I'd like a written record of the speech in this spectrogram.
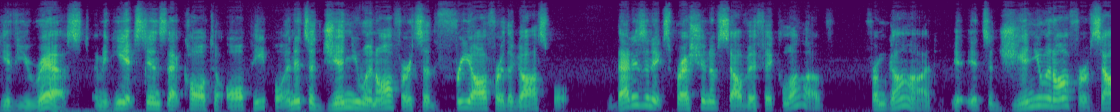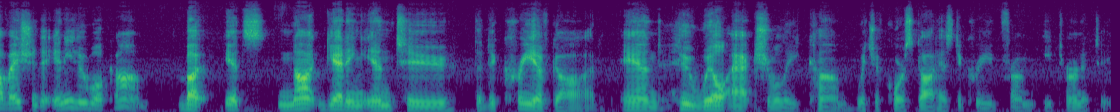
give you rest i mean he extends that call to all people and it's a genuine offer it's a free offer of the gospel that is an expression of salvific love from God. it's a genuine offer of salvation to any who will come, but it's not getting into the decree of God and who will actually come, which of course God has decreed from eternity.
